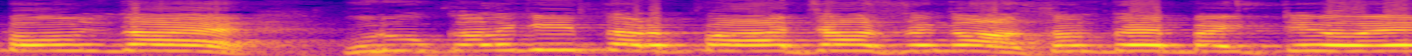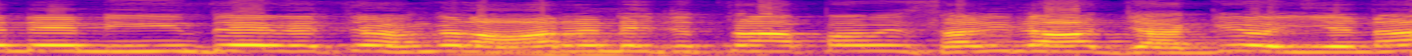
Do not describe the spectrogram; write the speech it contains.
ਪਹੁੰਚਦਾ ਹੈ। ਗੁਰੂ ਕਲਗੀਧਰ ਪਾਤਸ਼ਾਹ ਸਿੰਘਾਸਨ ਤੇ ਬੈਠੇ ਹੋਏ ਨੇ। ਨੀਂਦ ਦੇ ਵਿੱਚ ਹੰਗਲਾ ਰਹੇ ਨੇ ਜਿਸ ਤਰ੍ਹਾਂ ਆਪਾਂ ਵੀ ਸਾਰੀ ਰਾਤ ਜਾਗੇ ਹੋਈਏ ਨਾ,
